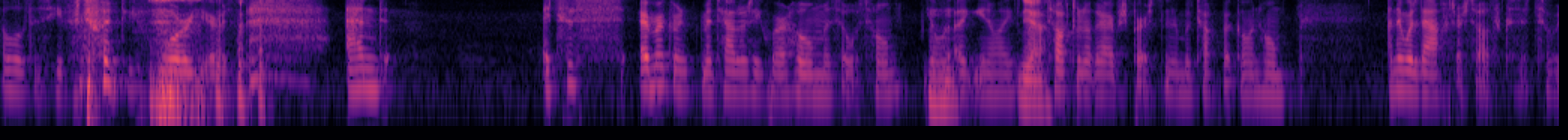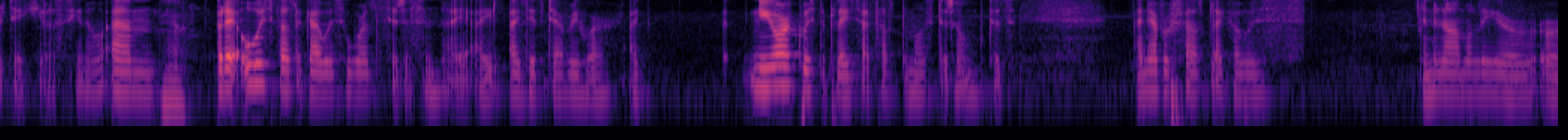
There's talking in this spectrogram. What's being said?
how old is he? For 24 years. And it's this immigrant mentality where home is always home. You know, Mhm. I, you know, I, Yeah. Talk to another Irish person and we'll talk about going home. And then we'll laugh at ourselves because it's so ridiculous, you know. Um, Yeah. but I always felt like I was a world citizen. I, I, I lived everywhere. I, New York was the place I felt the most at home because I never felt like I was an anomaly or, or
